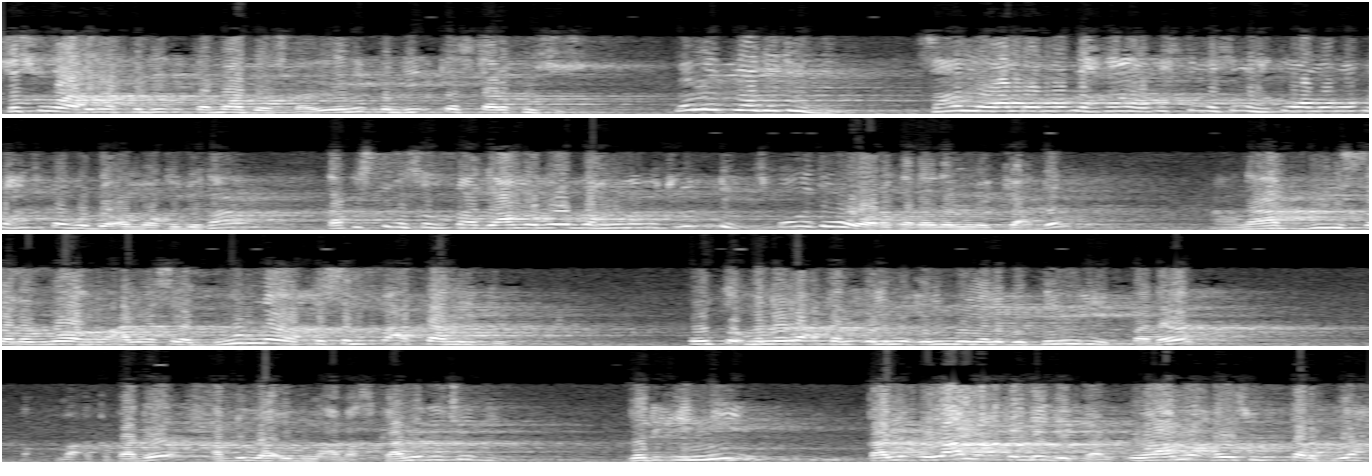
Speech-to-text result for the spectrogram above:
sesuai dengan pendidikan moden sekarang. Ini pendidikan secara khusus. Memang pelajar cerdik. Sama umur 12 tahun. Apa setengah-setengah tu umur 12. Apa budak umur 7 tahun. Tapi setengah-setengah pelajar umur 12 memang cerdik. Sebab itu orang kadang-kadang mereka ada. Ha, Nabi SAW guna kesempatan itu untuk menerapkan ilmu-ilmu yang lebih tinggi kepada kepada Abdullah ibn Abbas kerana dia cerdik. Jadi ini kalau ulama pendidikan, ulama dari sudut tarbiyah,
